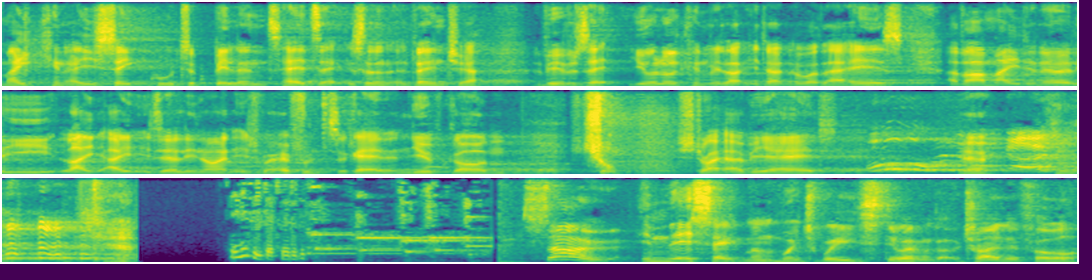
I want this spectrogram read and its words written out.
making a sequel to Bill and Ted's Excellent Adventure. Have you ever seen? You're looking at me like you don't know what that is. Have I made an early, late eighties, early nineties reference again, and you've gone straight over your head? Oh, where did Yeah. So, in this segment, which we still haven't got a trailer for,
